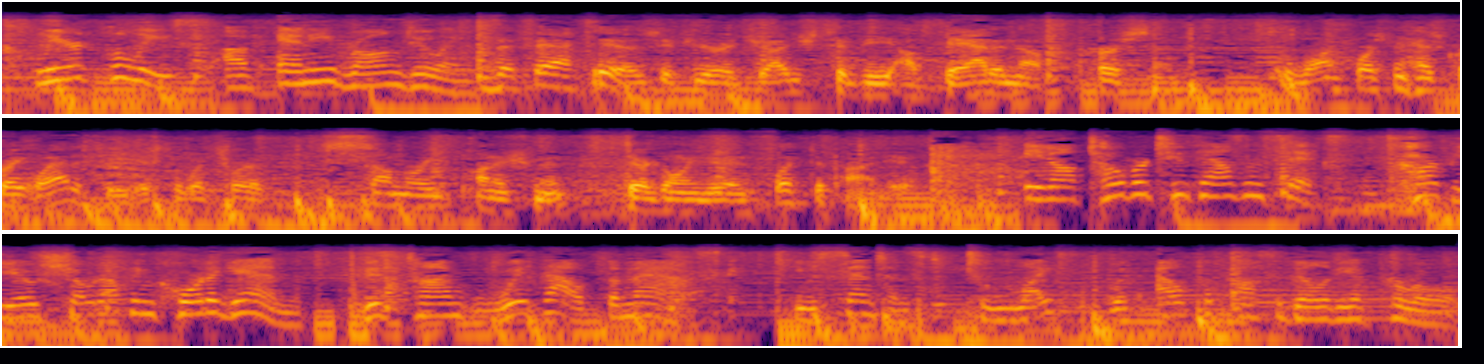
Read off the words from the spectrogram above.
cleared police of any wrongdoing. The fact is, if you're a judge to be a bad enough person, law enforcement has great latitude as to what sort of summary punishment they're going to inflict upon you. In October 2006, Carpio showed up in court again, this time without the mask. He was sentenced to life without the possibility of parole.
